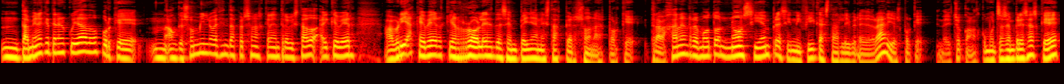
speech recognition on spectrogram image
también hay que tener cuidado porque, mm, aunque son 1900 personas que han entrevistado, hay que ver, habría que ver qué roles desempeñan estas personas, porque trabajar en remoto no siempre significa estar libre de horarios, porque de hecho conozco muchas empresas que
